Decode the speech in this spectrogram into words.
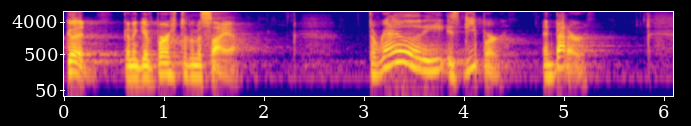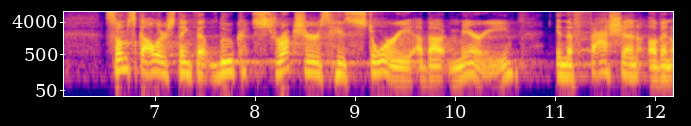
good, gonna give birth to the Messiah. The reality is deeper and better. Some scholars think that Luke structures his story about Mary in the fashion of an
